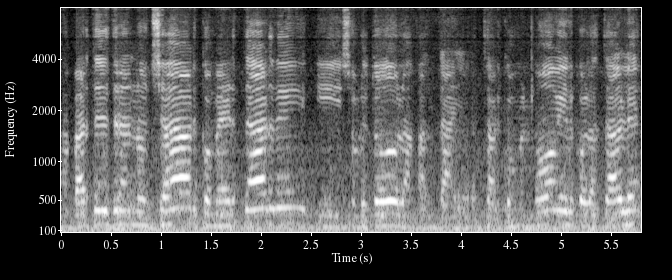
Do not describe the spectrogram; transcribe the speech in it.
aparte de trasnochar, comer tarde y sobre todo la pantalla, estar con el móvil, con la tablet,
